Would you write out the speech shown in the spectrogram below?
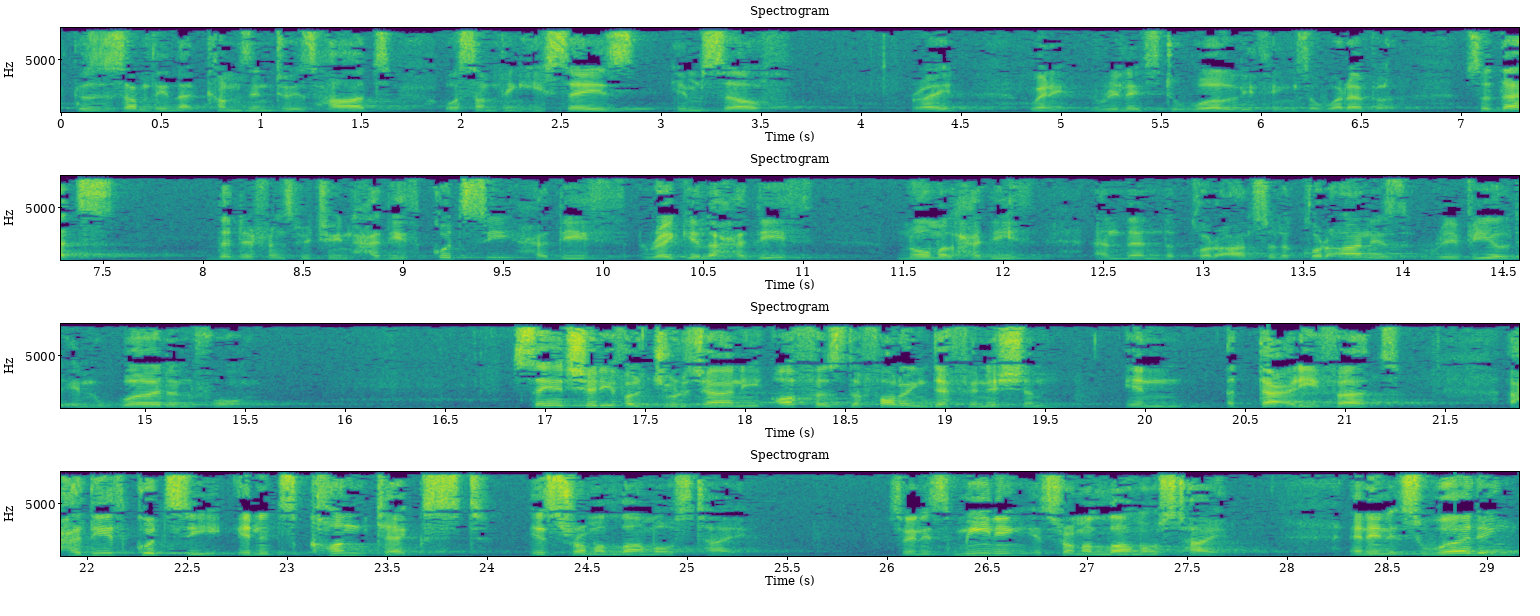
Because it's something that comes into his heart, or something he says himself, right? when it relates to worldly things or whatever. So that's the difference between hadith Qudsi, hadith, regular hadith, normal hadith, and then the Quran. So the Quran is revealed in word and form. Sayyid Sharif al-Jurjani offers the following definition in At-Ta'rifat. A hadith Qudsi, in its context, is from Allah Most High. So in its meaning, it's from Allah Most High. And in its wording,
